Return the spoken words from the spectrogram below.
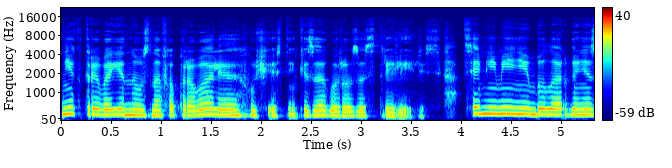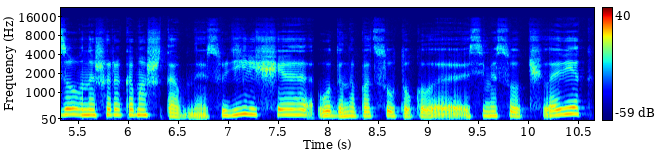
Некоторые военные, узнав о провале, участники заговора застрелились. Тем не менее, было организовано широкомасштабное судилище, отдано под суд около 700 человек.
